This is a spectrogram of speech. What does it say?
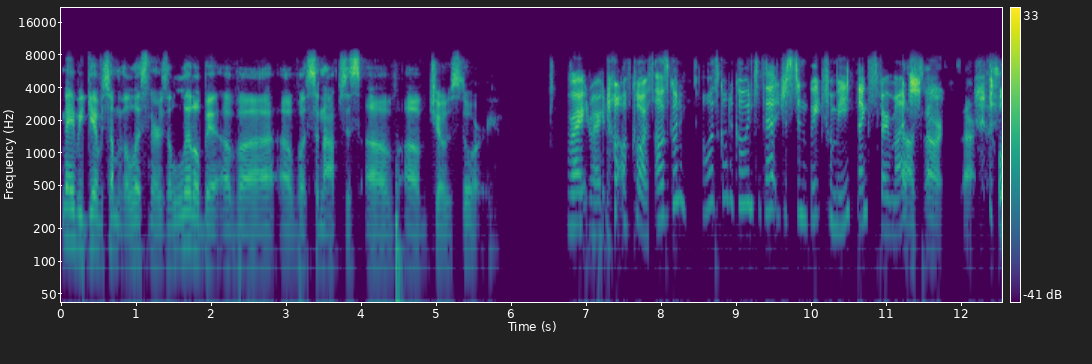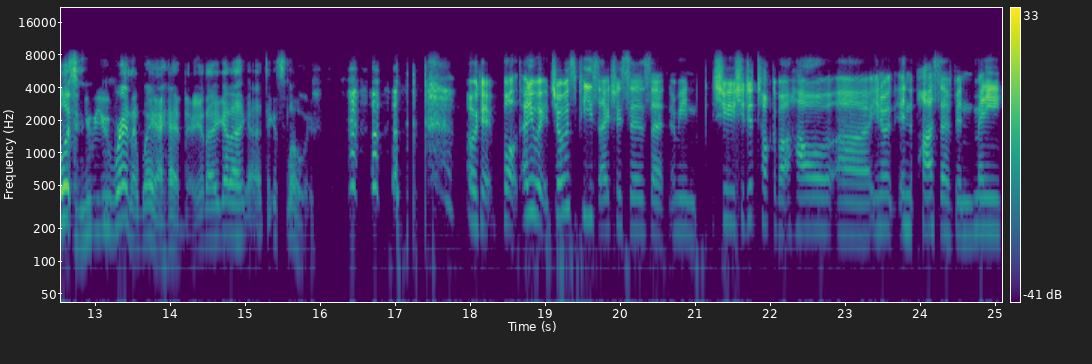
maybe give some of the listeners a little bit of a of a synopsis of of Joe's story. Right, right. Of course. I was going to I was going to go into that. You just didn't wait for me. Thanks very oh, much. Oh, sorry. Sorry. Well, listen, you you ran way ahead there. You know, you gotta, you gotta take it slowly. okay. Well, anyway, Joe's piece actually says that I mean, she she did talk about how uh, you know, in the past there have been many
